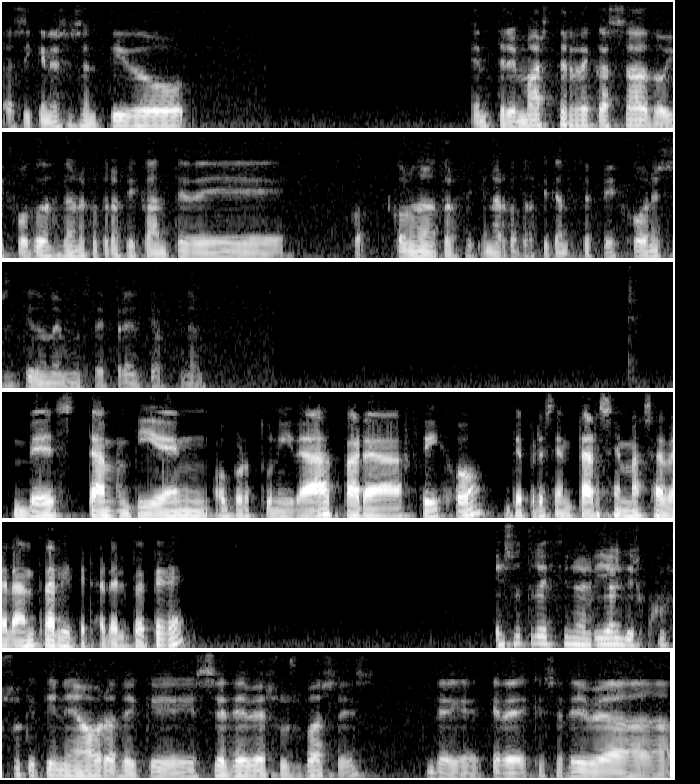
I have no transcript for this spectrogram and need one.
Así que en ese sentido entre máster de casado y fotos de narcotraficante de con un narcotrafic- narcotraficante de Feijóo, en ese sentido no hay mucha diferencia al final. ¿Ves también oportunidad para Fijo de presentarse más adelante a liderar el PP? Eso traicionaría el discurso que tiene ahora de que se debe a sus bases, de que, de- que se debe a,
